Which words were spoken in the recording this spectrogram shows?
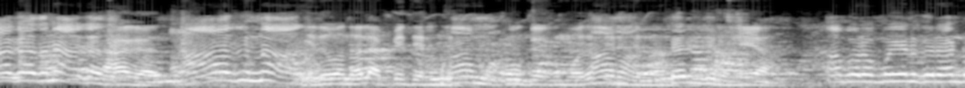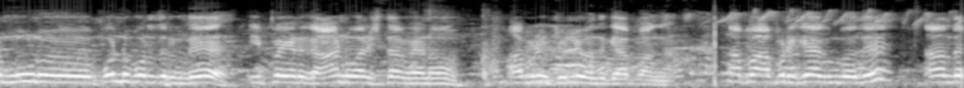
ஆகாதுன்னா ஆகாது. ஆகாது. ஆகுன்னா ஆகும் எது வந்தாலும் அப்பயே தெரிஞ்சு ஆமா. பூ கேட்கும் போது ஆமாம் தெரிஞ்சிடும் இல்லையா? அப்புறம் எனக்கு ரெண்டு மூணு பொண்ணு பிறந்திருக்குது இப்போ எனக்கு ஆண் வாரிசு தான் வேணும் அப்படின்னு சொல்லி வந்து கேட்பாங்க. அப்போ அப்படி கேட்கும்போது அந்த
